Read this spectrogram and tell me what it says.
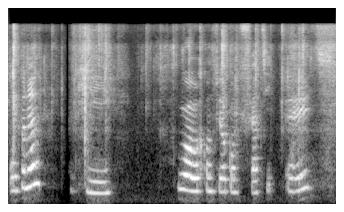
openen. Oké. Wow, er komt veel confetti uit.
